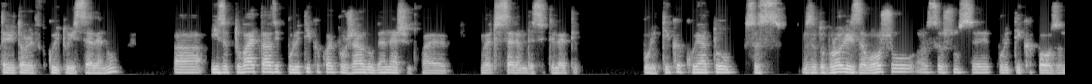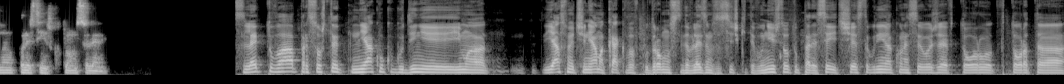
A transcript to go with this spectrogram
територията, от които е изселено. И за това е тази политика, която продължава до ден днешен. Това е вече 7 десетилетия политика, която с, за добро или за лошо всъщност е политика в полза на палестинското население. След това, през още няколко години има Ясно е, че няма как в подробности да влезем за всичките войни, защото 56-та година, ако не се лъже, е второ, втората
